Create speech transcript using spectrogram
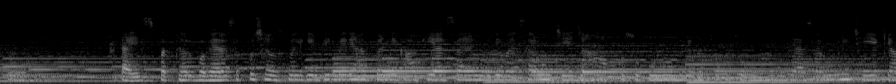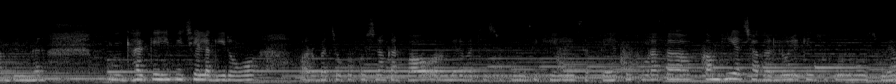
तो टाइल्स पत्थर वगैरह सब कुछ है उसमें। लेकिन फिर मेरे हस्बैंड ने कहा कि ऐसा है, मुझे वैसा रूम चाहिए जहाँ आपको सुकून हो, मेरे बच्चों को सुकून हो। मुझे ऐसा रूम नहीं चाहिए कि आप दिन भर घर के ही पीछे लगी रहो और बच्चों को कुछ ना कर पाओ और मेरे बच्चे सुकून से खेल नहीं सकते हैं। तो थोड़ा सा कम ही अच्छा कर लो, लेकिन सुकून हो उसमें।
